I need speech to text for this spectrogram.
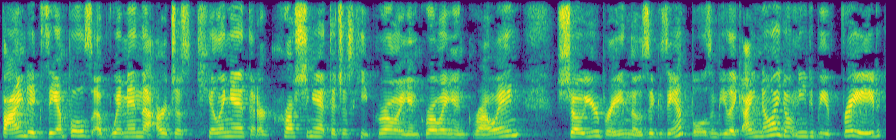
find examples of women that are just killing it, that are crushing it, that just keep growing and growing and growing, show your brain those examples and be like, I know I don't need to be afraid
